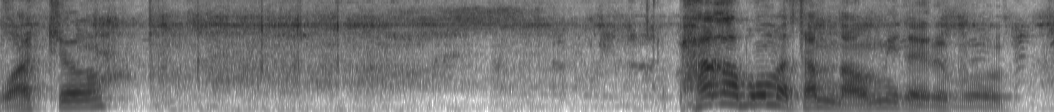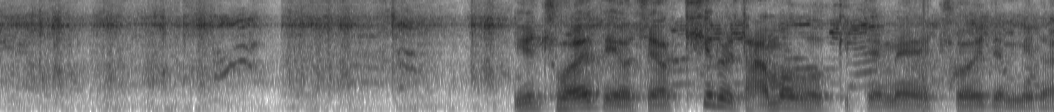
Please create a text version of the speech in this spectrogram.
왔죠? 박아보면 답 나옵니다 여러분. 이거 줘야 돼요. 제가 키를 다 먹었기 때문에 줘야 됩니다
